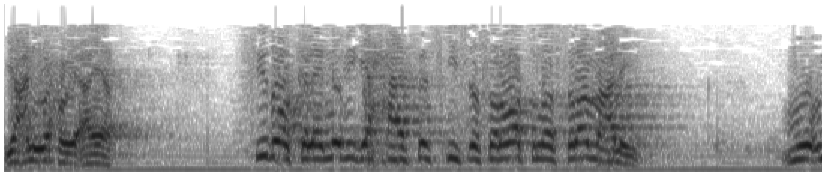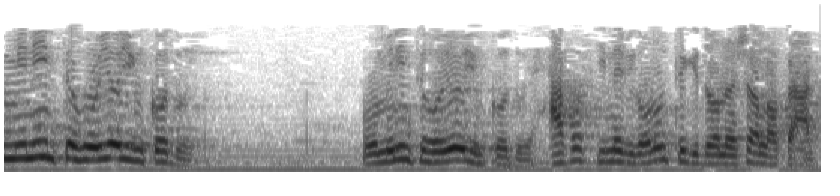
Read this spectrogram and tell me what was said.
Yani waxa wey aayaad sidoo kale nebiga xaasaskiisa salawatullahi wasalaamu calayh mu'miniinta hooyooyinkood wey mu'miniinta hooyooyinkood wey xaasaskii nebiga oon u tegi doono insha allahu tacala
